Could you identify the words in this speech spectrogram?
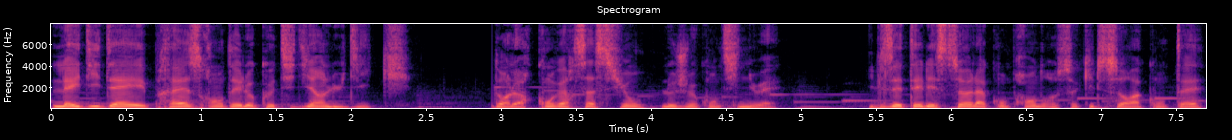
Lady Day et Prez rendaient le quotidien ludique. Dans leur conversation, le jeu continuait. Ils étaient les seuls à comprendre ce qu'ils se racontaient,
